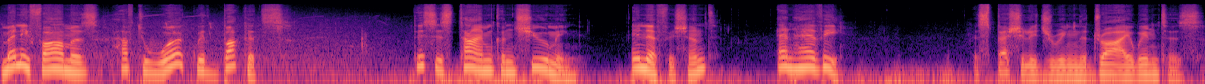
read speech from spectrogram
many farmers have to work with buckets. This is time consuming, inefficient and heavy, especially during the dry winters.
